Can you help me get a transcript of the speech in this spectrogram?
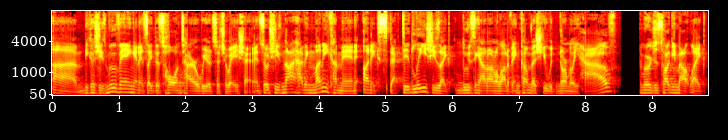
um, because she's moving, and it's like this whole entire weird situation. And so she's not having money come in unexpectedly. She's like losing out on a lot of income that she would normally have. And we were just talking about like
